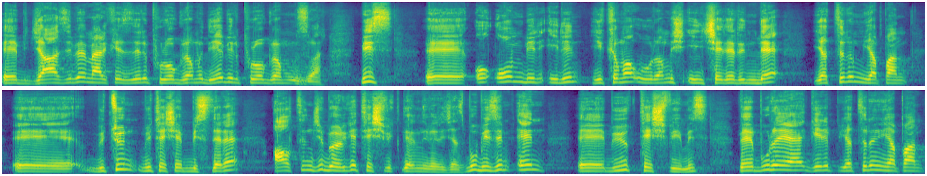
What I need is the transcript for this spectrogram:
e, cazibe merkezleri programı diye bir programımız var. Biz e, o 11 ilin yıkıma uğramış ilçelerinde yatırım yapan e, bütün müteşebbislere 6. bölge teşviklerini vereceğiz. Bu bizim en büyük teşviğimiz ve buraya gelip yatırım yapan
